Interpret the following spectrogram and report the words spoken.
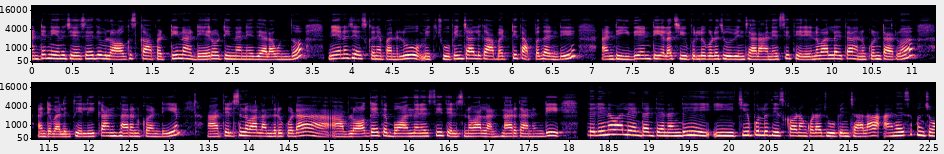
అంటే నేను చేసేది వ్లాగ్స్ కాబట్టి నా డే రొటీన్ అనేది ఎలా ఉందో నేను చేసుకునే పనులు మీకు చూపించాలి కాబట్టి తప్పదండి. అంటే ఇదేంటి ఇలా చీపుర్లు కూడా చూపించాలా అనేసి తెలియని వాళ్ళు అయితే అనుకుంటారు. అంటే వాళ్ళకి తెలియక అంటున్నారు అనుకోండి. తెలిసిన వాళ్ళందరూ కూడా ఆ బ్లాగ్ అయితే బాగుందనేసి తెలిసిన వాళ్ళు అంటున్నారు కానండి. తెలియని వాళ్ళు ఏంటంటేనండి ఈ చీపుర్లు తీసుకోవడం కూడా చూపించాలా అనేసి కొంచెం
